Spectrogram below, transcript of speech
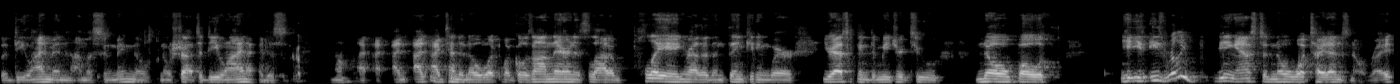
the D linemen, I'm assuming. No, no shot to D line. I just know, I, I, I tend to know what, what goes on there, and it's a lot of playing rather than thinking. Where you're asking Dimitri to know both. He, he's really being asked to know what tight ends know, right?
